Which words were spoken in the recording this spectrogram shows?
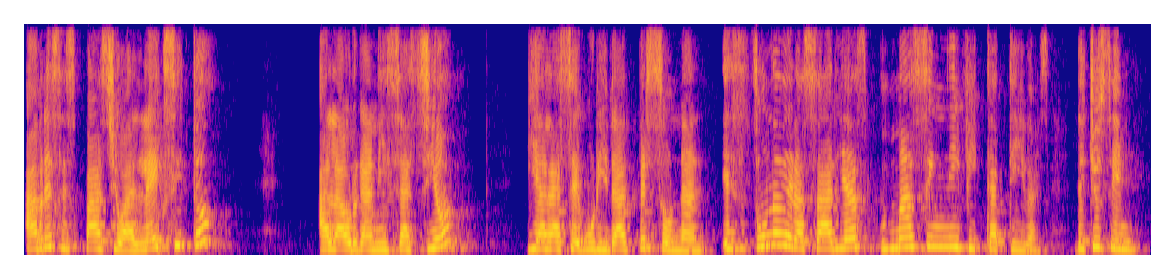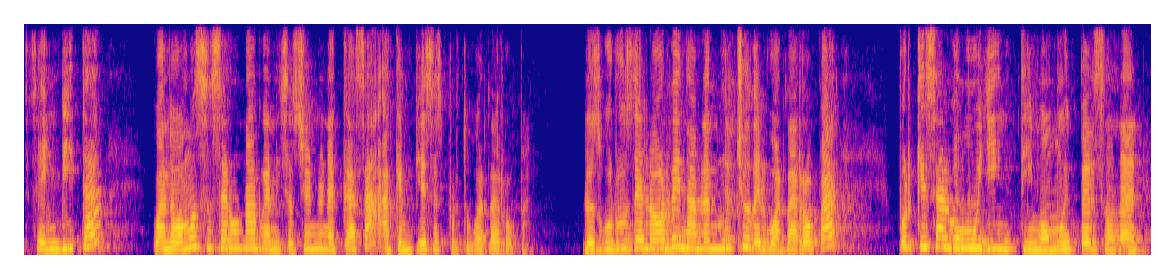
abres espacio al éxito, a la organización y a la seguridad personal. Es una de las áreas más significativas. De hecho, se, se invita cuando vamos a hacer una organización de una casa a que empieces por tu guardarropa. Los gurús del orden hablan mucho del guardarropa porque es algo muy íntimo, muy personal.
